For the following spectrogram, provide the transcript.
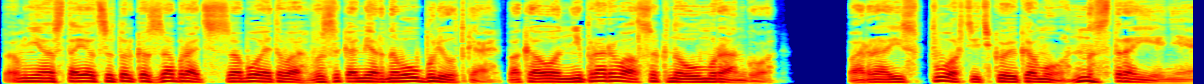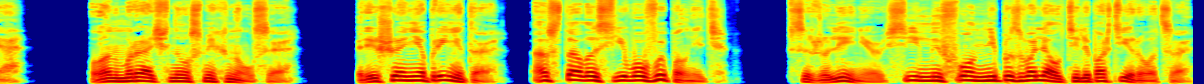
то мне остается только забрать с собой этого высокомерного ублюдка, пока он не прорвался к новому рангу. Пора испортить кое-кому настроение». Он мрачно усмехнулся. «Решение принято. Осталось его выполнить. К сожалению, сильный фон не позволял телепортироваться.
